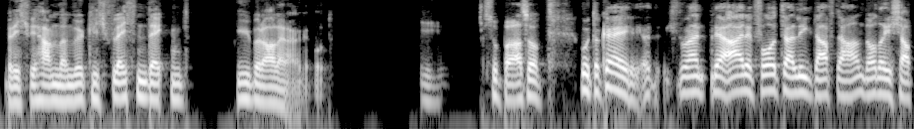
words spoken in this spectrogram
Sprich, wir haben dann wirklich flächendeckend überall ein Angebot. Mhm. Super, also gut, okay. Ich meine, der eine Vorteil liegt auf der Hand, oder? Ich habe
